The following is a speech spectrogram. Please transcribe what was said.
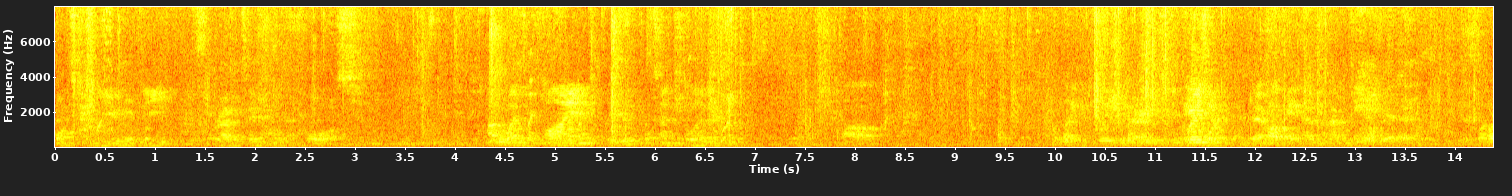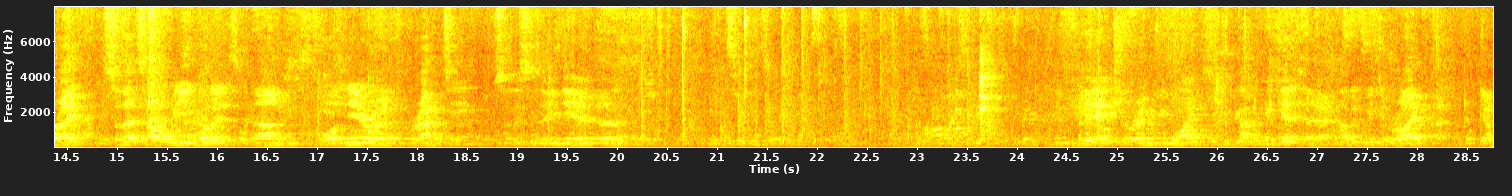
quantum the gravitational force? How do I define potential energy? Uh, like equation Equation. Okay, I'm, I'm yeah. All right, so that's how we got it um, for near-Earth gravity. So this is a near-Earth MGH or MGY. How did we get there? How did we derive that? Yeah.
